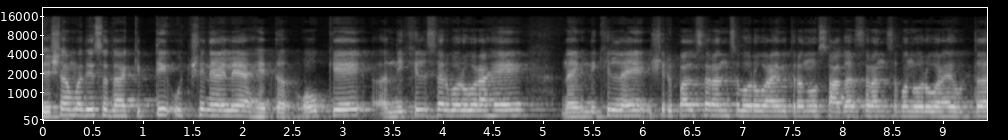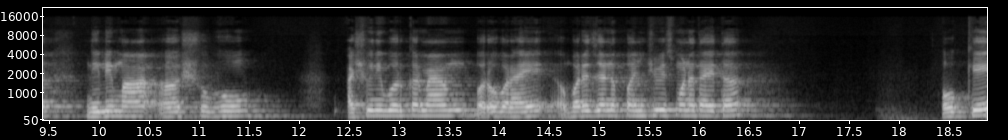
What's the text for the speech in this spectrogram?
देशामध्ये सध्या किती उच्च न्यायालय आहेत? ओके निखिल सर बरोबर आहे. नाही निखिल नाही शिरपाल सरांचं बरोबर आहे मित्रांनो. सागर सरांचं पण बरोबर आहे उत्तर. निलिमा शुभू अश्विनी बोरकर मॅम बरोबर आहे. बरेच जण पंचवीस म्हणत आहेत. ओके.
